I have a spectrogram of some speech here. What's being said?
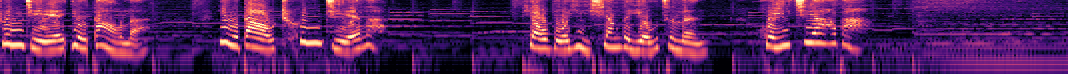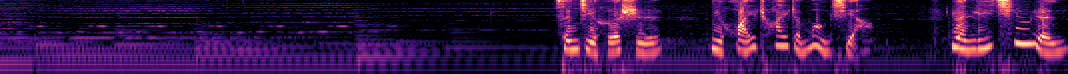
春节又到了，又到春节了。漂泊异乡的游子们，回家吧。曾几何时，你怀揣着梦想，远离亲人，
